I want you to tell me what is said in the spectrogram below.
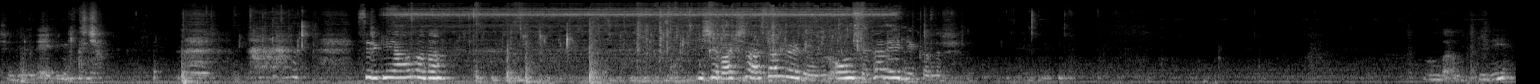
Şimdi bir de elimi yıkayacağım. Sirkeyi almadan işe başlarsam böyle olur. 10 sefer el yıkanır. Bunu da alıp geleyim.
